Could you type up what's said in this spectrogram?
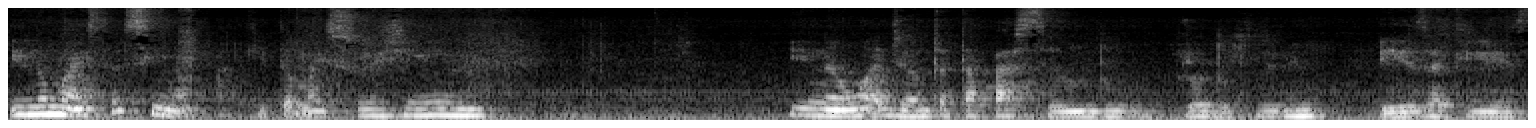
E no mais tá assim, ó. Aqui tá mais sujinho. E não adianta tá passando produto de limpeza, aqueles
